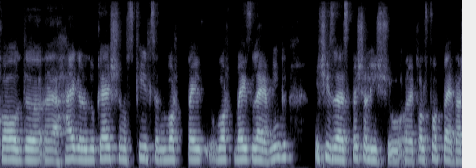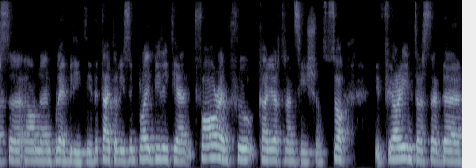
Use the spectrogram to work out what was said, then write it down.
called Higher Education Skills and Work-Based Work Learning, which is a special issue uh, called for papers uh, on employability. The title is Employability and for and through career transitions. So if you are interested, uh,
